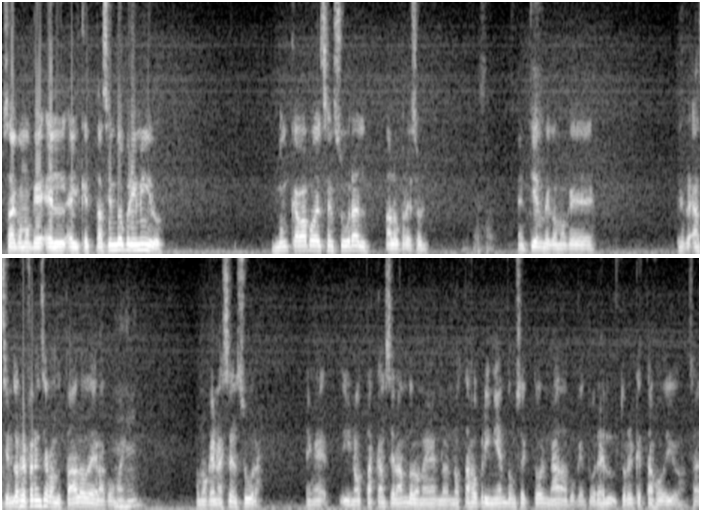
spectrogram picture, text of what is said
o sea como que el, el que está siendo oprimido nunca va a poder censurar al opresor Exacto. ¿entiendes? como que haciendo referencia cuando estaba lo de la coma como que no es censura En e- y no estás cancelándolo, no, no- no estás oprimiendo un sector, nada, porque tú eres el, tú eres el que está jodido. O sea,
